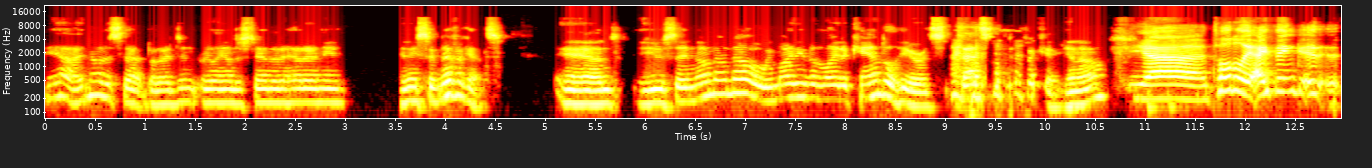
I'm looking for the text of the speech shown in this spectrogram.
yeah, I noticed that, but I didn't really understand that it had any any significance. And you say, no, no, no, we might even light a candle here. It's that's significant, you know? Yeah, totally. I think it,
